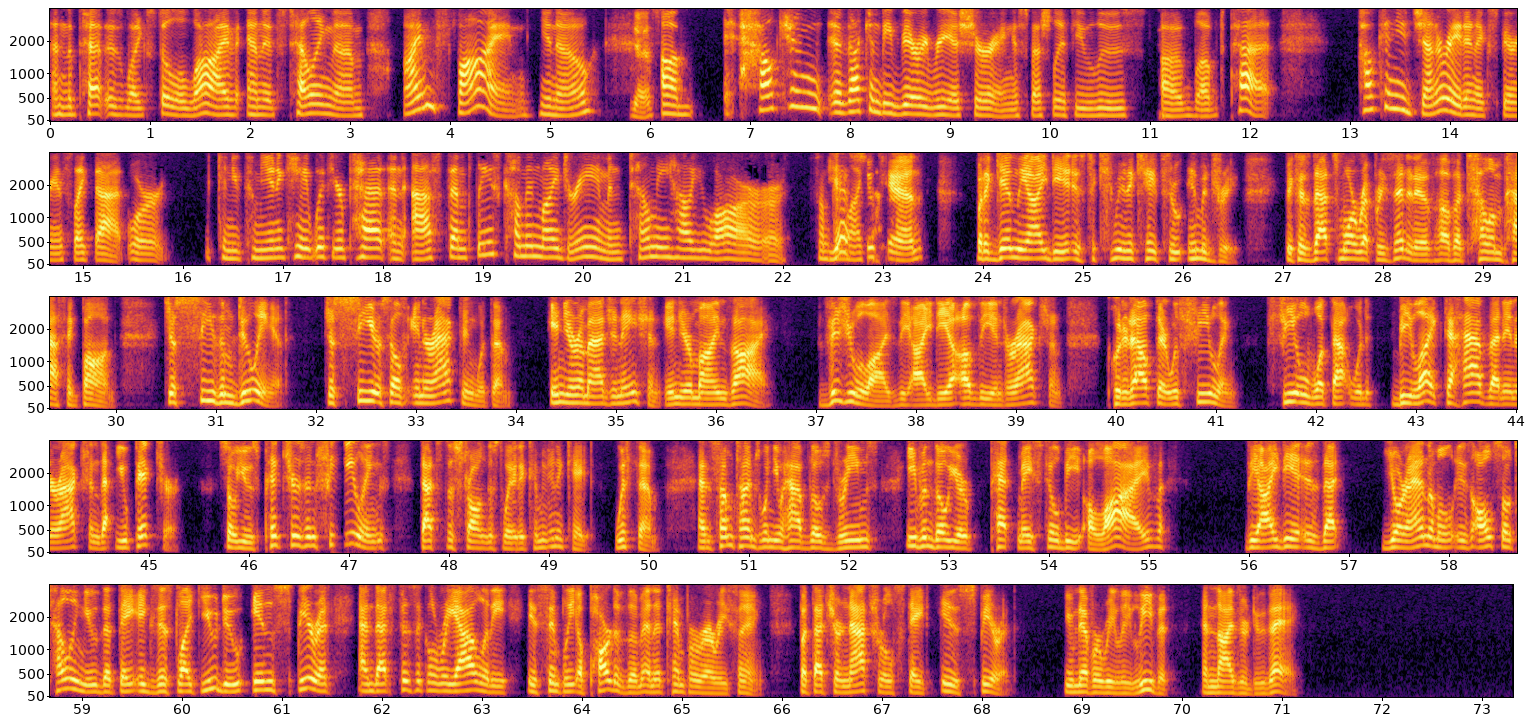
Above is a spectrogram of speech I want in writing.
and the pet is like still alive and it's telling them, I'm fine, you know? Yes. Um, how can that can be very reassuring, especially if you lose a loved pet. How can you generate an experience like that? Or can you communicate with your pet and ask them, please come in my dream and tell me how you are, or something yes, like you that? can. But again, the idea is to communicate through imagery because that's more representative of a telepathic bond. Just see them doing it. Just see yourself interacting with them in your imagination, in your mind's eye. Visualize the idea of the interaction. Put it out there with feeling. Feel what that would be like to have that interaction that you picture. So use pictures and feelings. That's the strongest way to communicate with them. And sometimes when you have those dreams, even though your pet may still be alive, the idea is that your animal is also telling you that they exist like you do in spirit and that physical reality is simply a part of them and a temporary thing, but that your natural state is spirit. You never really leave it, and neither do they.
